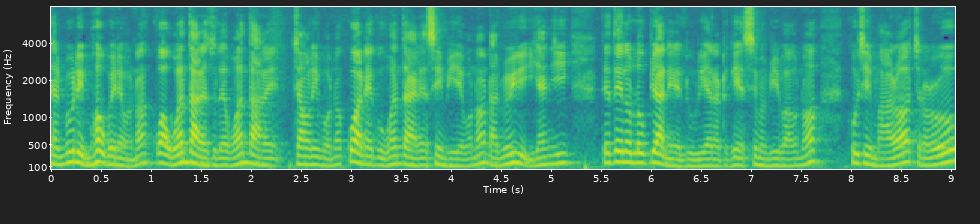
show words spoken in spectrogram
ဒါမျိုးတွေမဟုတ်ဘဲနဲ့ပေါ့နော်ကိုကဝမ်းတာတယ်ဆိုလဲဝမ်းတာတဲ့အကြောင်းလေးပေါ့နော်ကိုကနဲ့ကိုဝမ်းတာရတဲ့အဆင်ပြေတယ်ပေါ့နော်ဒါမျိုးကြီးအရန်ကြီးတဲတဲလုံးလုံးပြနေတဲ့လူတွေကတော့တကယ်အဆင်မပြေပါဘူးနော်ခုချိန်မှာတော့ကျွန်တော်တို့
